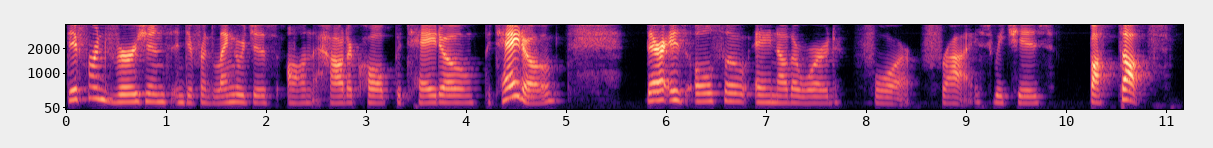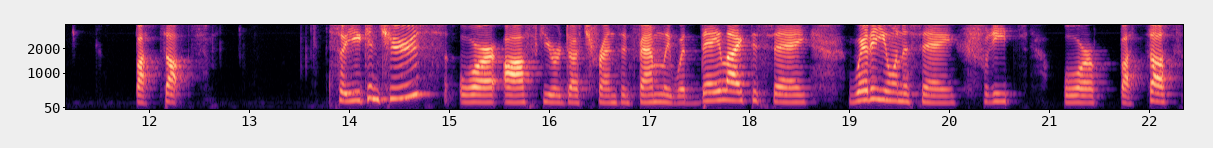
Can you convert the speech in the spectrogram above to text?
different versions in different languages on how to call potato potato. There is also another word for fries, which is patat. Patat. So you can choose or ask your Dutch friends and family what they like to say, whether you want to say friet or patat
